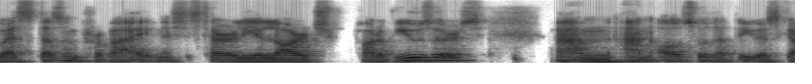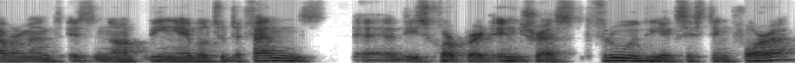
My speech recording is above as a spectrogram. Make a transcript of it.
US doesn't provide necessarily a large part of users, um, and also that the US government is not being able to defend uh, these corporate interests through the existing fora,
